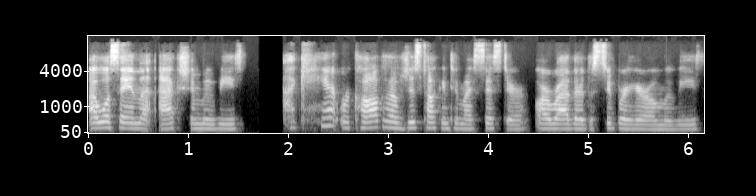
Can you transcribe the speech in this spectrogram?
I will say in the action movies, I can't recall because I was just talking to my sister, or rather the superhero movies.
